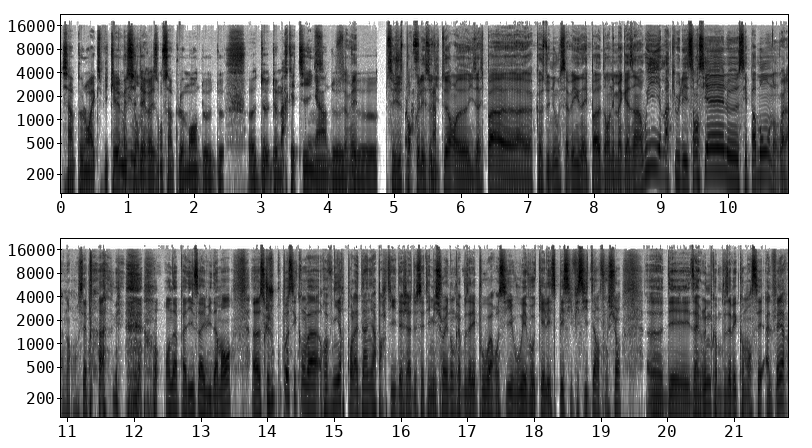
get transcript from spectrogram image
c'est un peu long à expliquer, mais c'est des raisons simplement de de, euh, de, de marketing. Hein, de, c'est juste pour que les auditeurs, euh, ils n'aillent pas euh, à cause de nous. Vous savez, ils n'aillent pas dans les magasins. Oui, il y a marqué l'essentiel, c'est pas bon. Donc voilà, non, c'est pas. on n'a pas dit ça évidemment. ce que je vous propose, c'est qu'on va revenir pour la dernière partie déjà de cette émission, et donc là, vous allez pouvoir aussi vous évoquer les spécificités en fonction des agrumes, comme vous avez commencé à le faire.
